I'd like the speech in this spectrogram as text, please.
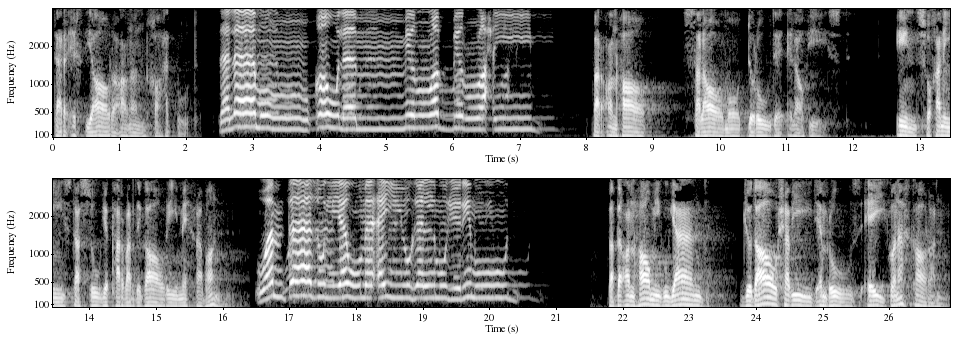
در اختیار آنان خواهد بود. سلام قولا من رب رحیم بر آنها سلام و درود الهی است. این سخنی است از سوی پروردگاری مهربان. وامتازوا اليوم ایها المجرمون. و به آنها می‌گویند جدا شوید امروز ای گنهکاران.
